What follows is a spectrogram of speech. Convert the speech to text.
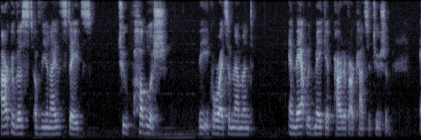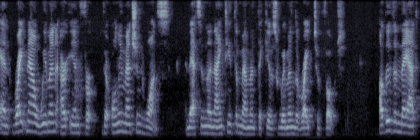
archivist of the United States to publish the Equal Rights Amendment, and that would make it part of our Constitution. And right now, women are in for, they're only mentioned once, and that's in the 19th Amendment that gives women the right to vote. Other than that,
